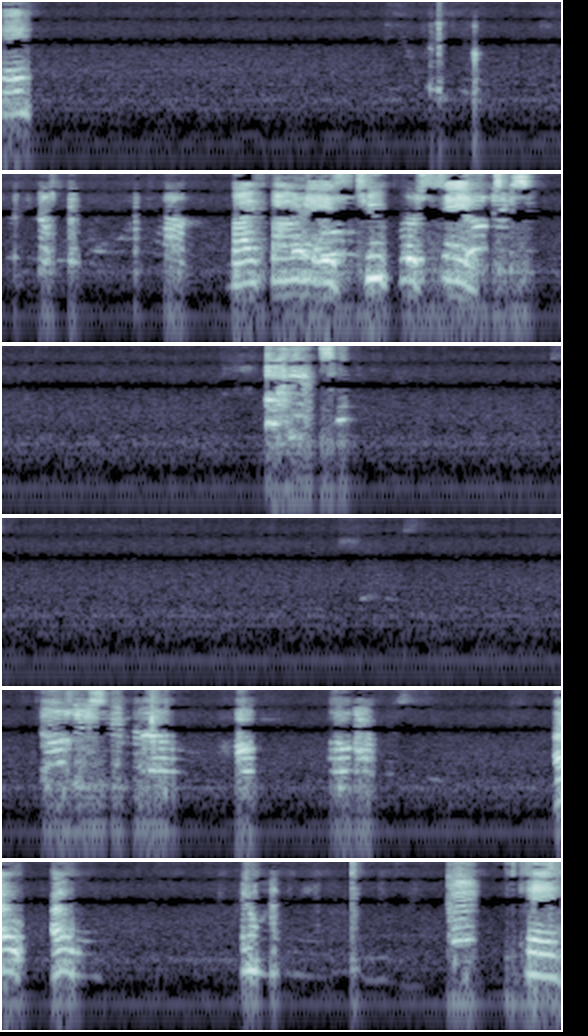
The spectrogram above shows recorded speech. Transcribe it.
Okay? My phone is 2%. I I will. I don't have any. Okay.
